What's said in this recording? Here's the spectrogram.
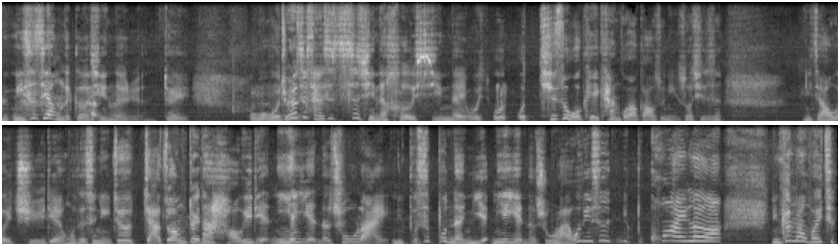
你你是这样的个性的人，对我我觉得这才是事情的核心呢。我我我，其实我可以看过，要告诉你说，其实你只要委屈一点，或者是你就假装对他好一点，你也演得出来。你不是不能演，你也演得出来。问题是你不快乐啊，你干嘛维持？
